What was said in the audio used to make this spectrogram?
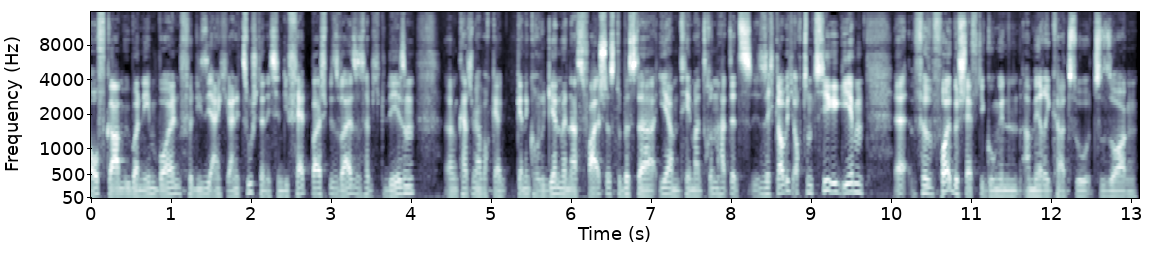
Aufgaben übernehmen wollen, für die sie eigentlich gar nicht zuständig sind. Die Fed beispielsweise, das habe ich gelesen, ähm, kannst du mir auch gerne korrigieren, wenn das falsch ist. Du bist da eher am Thema drin, hat jetzt sich, glaube ich, auch zum Ziel gegeben, äh, für Vollbeschäftigung in Amerika zu, zu sorgen.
